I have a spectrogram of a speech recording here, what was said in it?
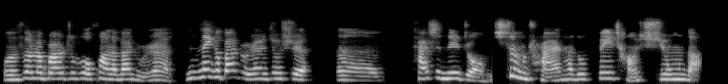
我们分了班儿之后换了班主任，那个班主任就是，嗯，他是那种盛传他都非常凶的，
